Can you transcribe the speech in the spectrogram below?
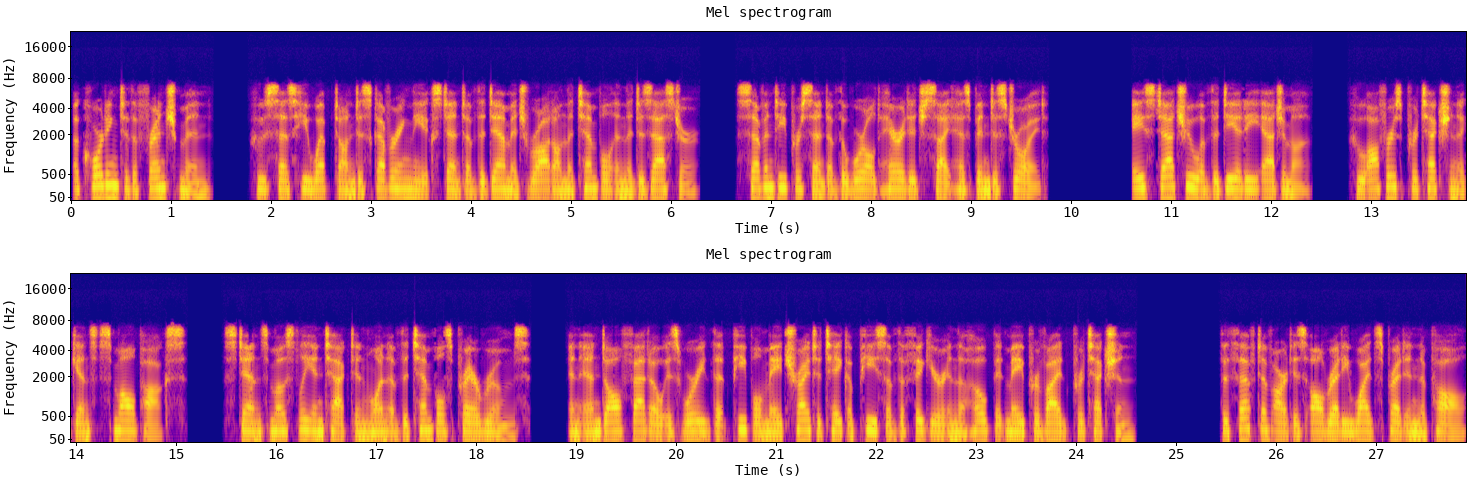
According to the Frenchman, who says he wept on discovering the extent of the damage wrought on the temple in the disaster, 70% of the World Heritage Site has been destroyed. A statue of the deity Ajima, who offers protection against smallpox, stands mostly intact in one of the temple's prayer rooms, and Andolfatto is worried that people may try to take a piece of the figure in the hope it may provide protection. The theft of art is already widespread in Nepal,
